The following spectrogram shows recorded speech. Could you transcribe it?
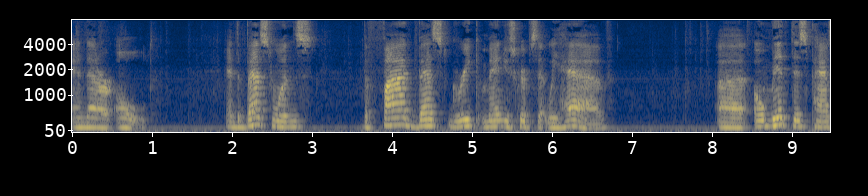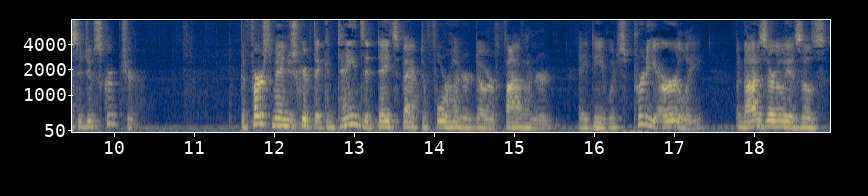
and that are old. And the best ones, the five best Greek manuscripts that we have, uh, omit this passage of Scripture. The first manuscript that contains it dates back to 400 or 500 AD, which is pretty early, but not as early as those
